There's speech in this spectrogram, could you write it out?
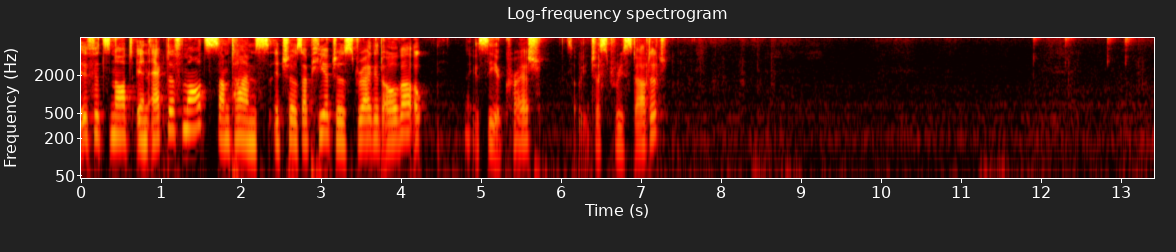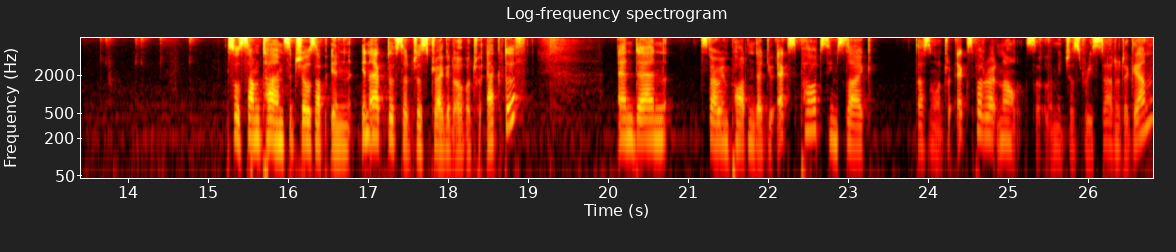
if it's not in active mods, sometimes it shows up here, just drag it over. Oh, you see a crash. So we just restart it. So sometimes it shows up in inactive, so just drag it over to active. And then it's very important that you export. Seems like doesn't want to export right now, so let me just restart it again.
